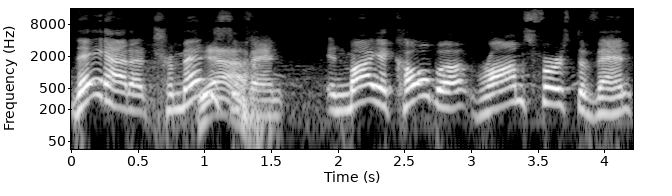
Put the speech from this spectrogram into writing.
they had a tremendous yeah. event in Mayakoba, Rahm's first event,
